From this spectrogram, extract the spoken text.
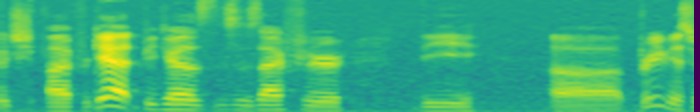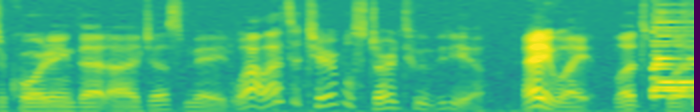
which I forget because this is after the uh, previous recording that I just made. Wow, that's a terrible start to a video. Anyway, let's play.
